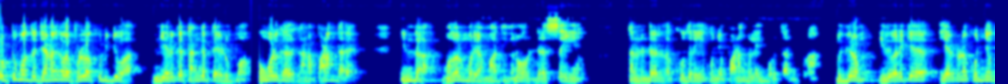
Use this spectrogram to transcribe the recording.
ஒட்டுமொத்த ஜனங்களை ஃபுல்லா கூட்டிட்டு வா. இங்க இருக்க தங்கத்தை எடுப்போம். உங்களுக்கு அதுக்கான பணம் தரேன். இந்தா முதல் முறையா மாத்திக்கணும். ஒரு ட்ரெஸ்ஸையும் தன்னிட்ட இருந்த குதிரையும் கொஞ்சம் பணங்களையும் கொடுத்து அனுப்பலாம் விக்ரம் இது வரைக்கும் ஏற்கனவே கொஞ்சம்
